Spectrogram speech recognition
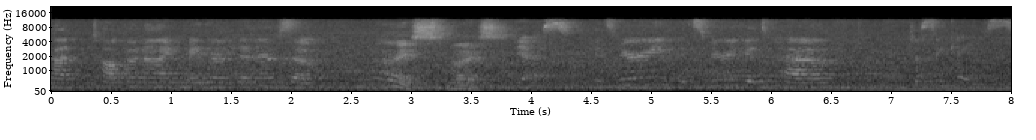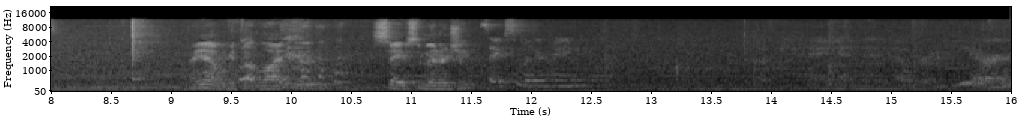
had taco night, made their own dinner. So Nice, nice. yes, it's very it's very good to have just in case. Oh, yeah, we get that light. Save some energy. Save some energy. Okay, and then over here,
